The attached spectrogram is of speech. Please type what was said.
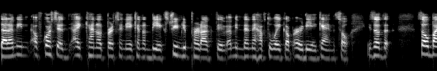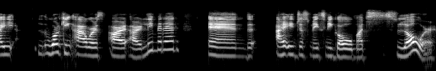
That i mean of course i cannot personally i cannot be extremely productive. I mean then i have to wake up early again. So it's not that so by working hours are are limited and I, it just makes me go much slower.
